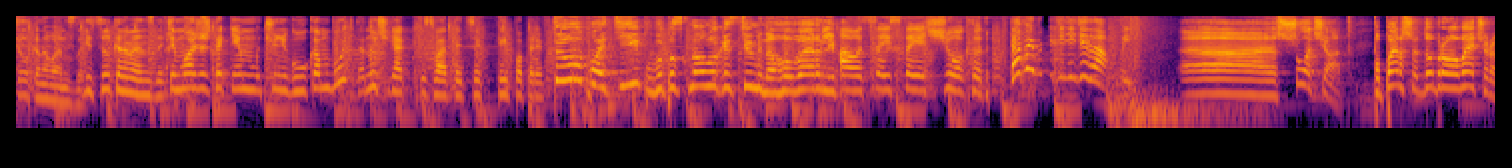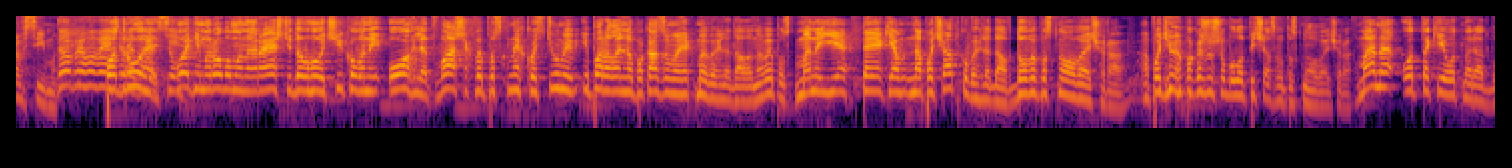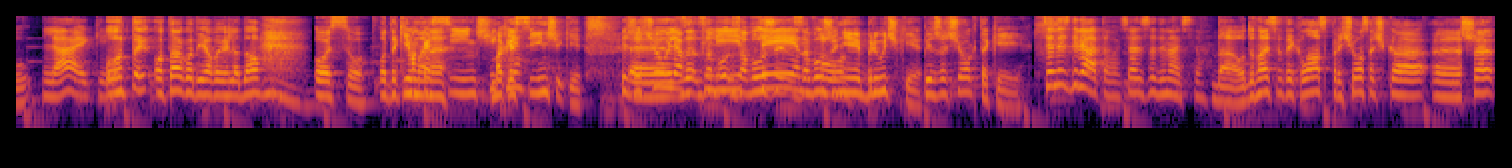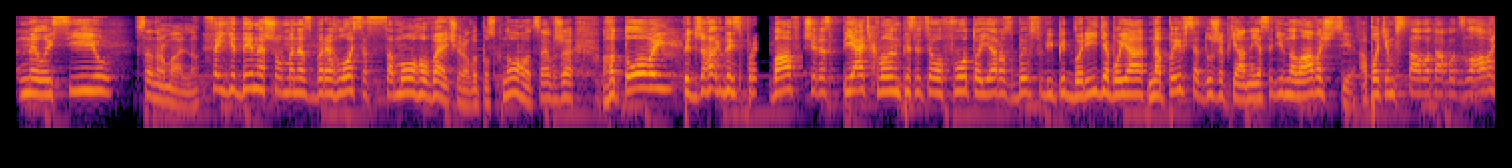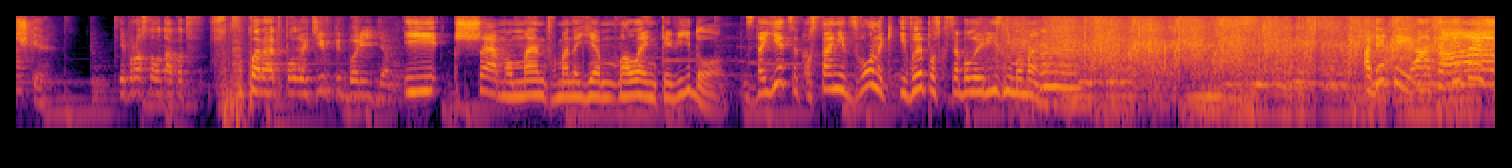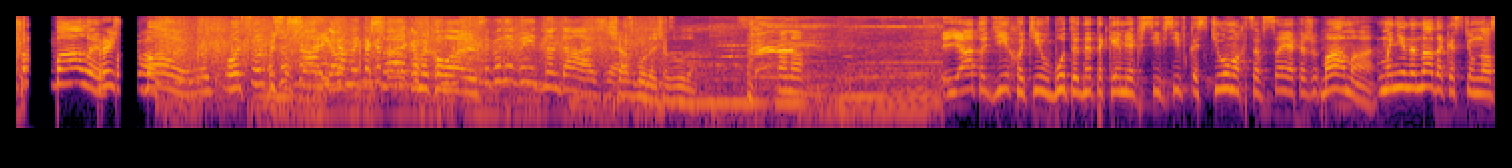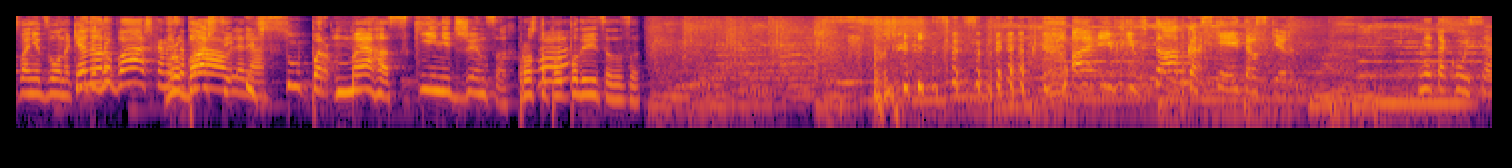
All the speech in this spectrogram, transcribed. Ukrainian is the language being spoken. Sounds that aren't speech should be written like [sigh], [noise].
Відсилка на Венздей. Відсилка на Венздей. Ти можеш таким чунгуком бути? Ну чи як звати цих кей-поперів? Тупо тіп у випускному костюмі на Говерлі. А оцей стоячок тут. Та ви, блядь, ідіть нахуй. Е, Що, чат? По-перше, доброго вечора всім. Доброго вечора. По-друге, сьогодні ми робимо нарешті довгоочікуваний огляд ваших випускних костюмів і паралельно показуємо, як ми виглядали на випуск. В мене є те, як я на початку виглядав до випускного вечора, а потім я покажу, що було під час випускного вечора. В мене от такий от наряд був. Ля, який. От, отак от я виглядав. Ось все. Отакі в мене Макасінчики. Піджачуля Е, в за- заву- Завужені брючки. Піджачок такий. Це не з 9-го, це з 11-го. Да, 11 клас, причосочка, е, ще не лисію. Все нормально. Це єдине, що в мене збереглося з самого вечора випускного. Це вже готовий. Піджак десь проїбав. Через 5 хвилин після цього фото я розбив собі підборіддя, бо я напився дуже п'яний. Я сидів на лавочці, а потім встав отак от з лавочки. І просто отак от вперед полетів підборіддям. І ще момент в мене є маленьке відео. Здається, останній дзвоник і випуск це були різні моменти. А де ти? А, це ти прийшов. Бали! Прийшов. Бали! Ось ось пішов За шариками, шариками, так а шариками ховаюсь. Тебе не видно даже. Щас буде, щас буде. Воно. Я тоді хотів бути не таким, як всі, всі в костюмах, це все. Я кажу, мама, мені не треба костюм на останній дзвоник. Я Воно піду рубашка не в рубашці і заправлена. в супер мега скіні джинсах. Просто по- подивіться на це. Подивіться сюди. А і, в- і в тапках скейтерських. Не такуйся.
